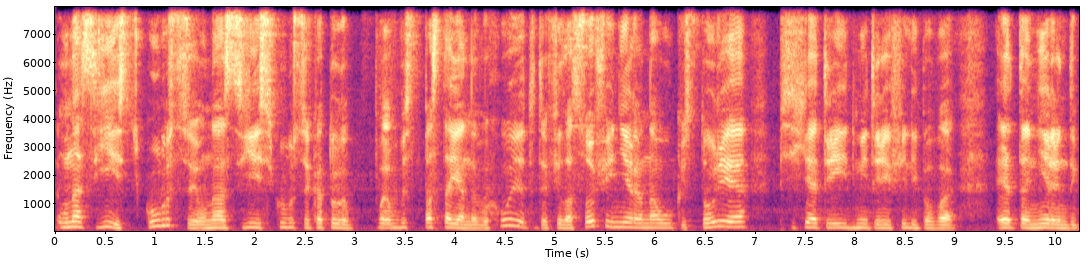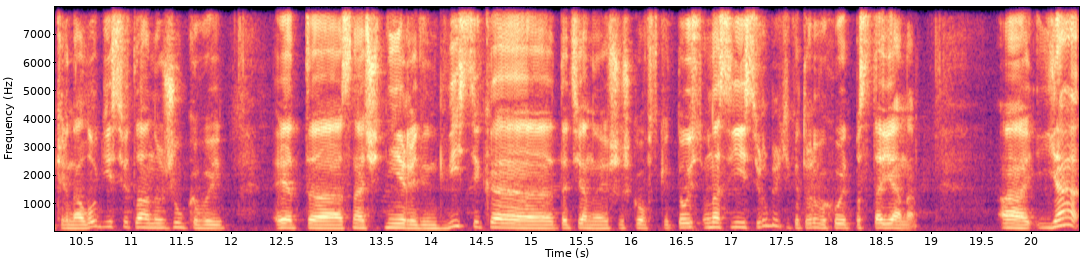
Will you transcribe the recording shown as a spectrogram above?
У нас есть курсы, у нас есть курсы, которые постоянно выходят. Это философия нейронаук, история психиатрии Дмитрия Филиппова, это нейроэндокринология Светланы Жуковой, это, значит, нейролингвистика Татьяны Шишковской. То есть у нас есть рубрики, которые выходят постоянно. А, Я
